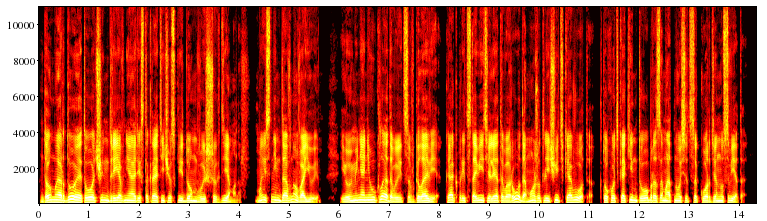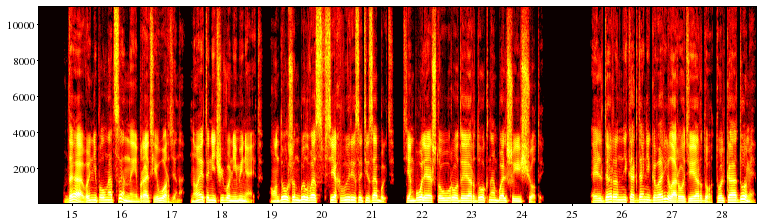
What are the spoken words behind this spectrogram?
Дом Эрдо — это очень древний аристократический дом высших демонов. Мы с ним давно воюем и у меня не укладывается в голове, как представитель этого рода может лечить кого-то, кто хоть каким-то образом относится к Ордену Света. Да, вы неполноценные братья Ордена, но это ничего не меняет. Он должен был вас всех вырезать и забыть, тем более, что у рода Эрдо к нам большие счеты. Эльдерон никогда не говорил о роде Эрдо, только о доме,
